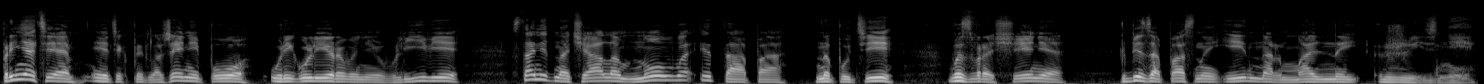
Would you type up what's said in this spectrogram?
Принятие этих предложений по урегулированию в Ливии станет началом нового этапа на пути возвращения к безопасной и нормальной жизни,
